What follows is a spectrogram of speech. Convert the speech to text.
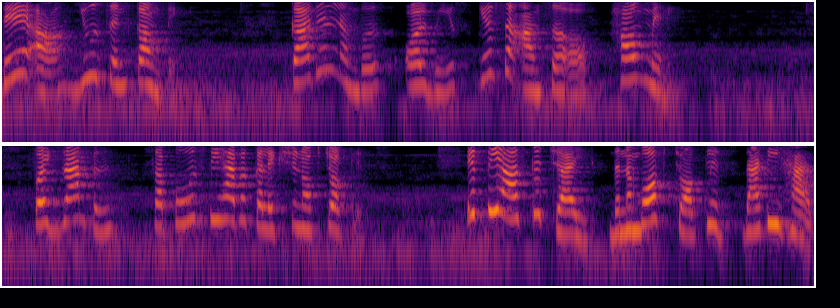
They are used in counting. Cardinal numbers always gives the answer of how many. For example, suppose we have a collection of chocolates. If we ask a child the number of chocolates that he has,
